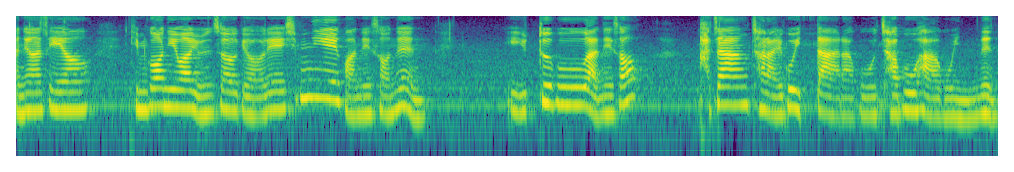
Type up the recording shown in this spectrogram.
안녕하세요. 김건희와 윤석열의 심리에 관해서는 이 유튜브 안에서 가장 잘 알고 있다라고 자부하고 있는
